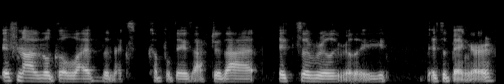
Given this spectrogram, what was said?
if not, it'll go live the next couple days after that. It's a really, really, it's a banger.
